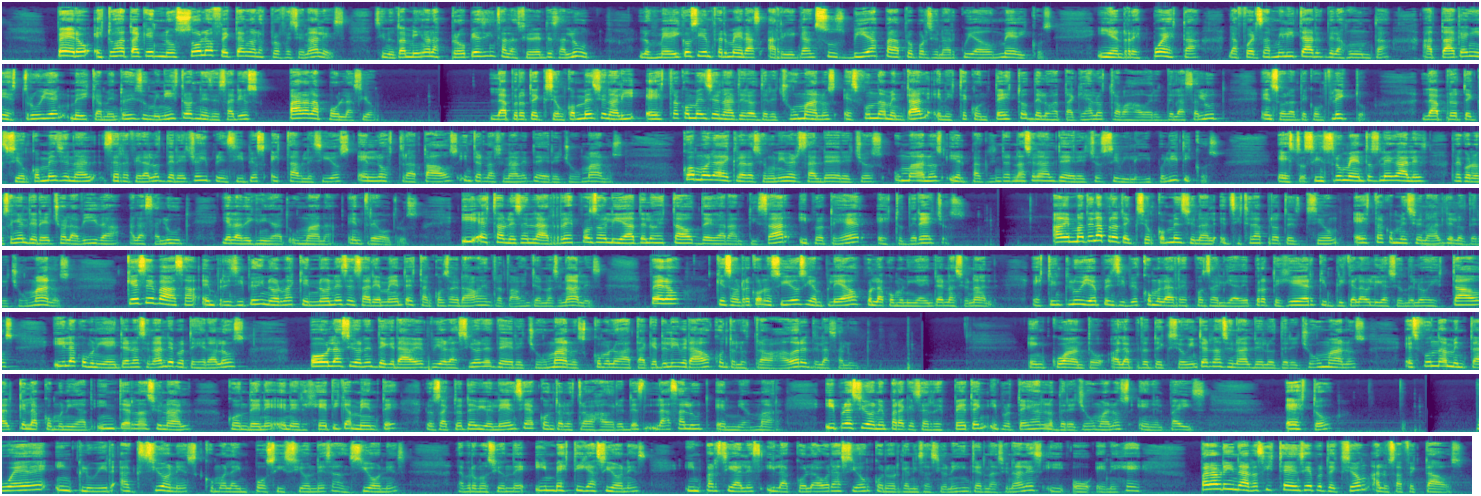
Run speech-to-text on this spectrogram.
Pero estos ataques no solo afectan a los profesionales, sino también a las propias instalaciones de salud. Los médicos y enfermeras arriesgan sus vidas para proporcionar cuidados médicos, y en respuesta, las fuerzas militares de la Junta atacan y destruyen medicamentos y suministros necesarios para la población. La protección convencional y extraconvencional de los derechos humanos es fundamental en este contexto de los ataques a los trabajadores de la salud en zonas de conflicto. La protección convencional se refiere a los derechos y principios establecidos en los tratados internacionales de derechos humanos, como la Declaración Universal de Derechos Humanos y el Pacto Internacional de Derechos Civiles y Políticos. Estos instrumentos legales reconocen el derecho a la vida, a la salud y a la dignidad humana, entre otros y establecen la responsabilidad de los estados de garantizar y proteger estos derechos. Además de la protección convencional, existe la protección extraconvencional de los derechos humanos, que se basa en principios y normas que no necesariamente están consagrados en tratados internacionales, pero que son reconocidos y empleados por la comunidad internacional. Esto incluye principios como la responsabilidad de proteger, que implica la obligación de los estados y la comunidad internacional de proteger a los poblaciones de graves violaciones de derechos humanos, como los ataques deliberados contra los trabajadores de la salud. En cuanto a la protección internacional de los derechos humanos, es fundamental que la comunidad internacional condene energéticamente los actos de violencia contra los trabajadores de la salud en Myanmar y presione para que se respeten y protejan los derechos humanos en el país. Esto puede incluir acciones como la imposición de sanciones, la promoción de investigaciones imparciales y la colaboración con organizaciones internacionales y ONG para brindar asistencia y protección a los afectados.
